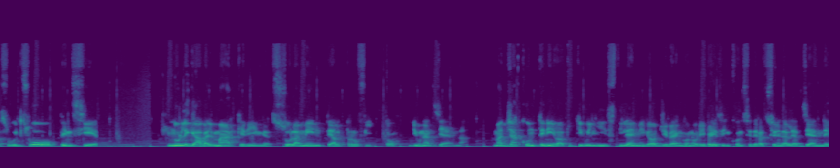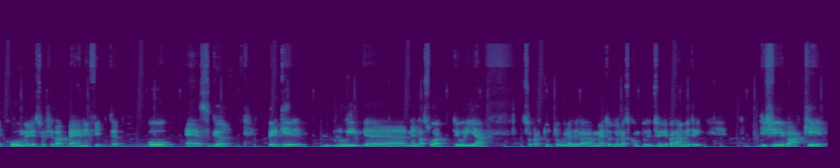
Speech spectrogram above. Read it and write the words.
su, il suo pensiero non legava il marketing solamente al profitto di un'azienda, ma già conteneva tutti quegli stilemi che oggi vengono ripresi in considerazione dalle aziende come le società benefit o ESG, perché lui eh, nella sua teoria, soprattutto quella del metodo della scomposizione dei parametri, diceva che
